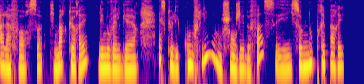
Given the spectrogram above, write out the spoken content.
à la force qui marquerait les nouvelles guerres. Est-ce que les conflits ont changé de face et y sommes-nous préparés?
